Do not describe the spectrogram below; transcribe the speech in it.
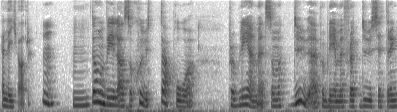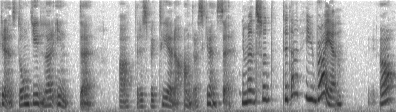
Eller gör. De vill alltså skjuta på problemet som att du är problemet för att du sätter en gräns. De gillar inte att respektera andras gränser. Ja, men så det där är ju Brian. Ja,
